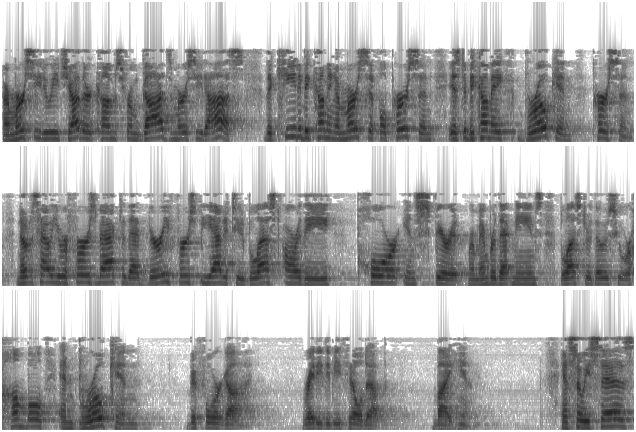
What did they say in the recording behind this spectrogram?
Our mercy to each other comes from God's mercy to us. The key to becoming a merciful person is to become a broken person. Notice how he refers back to that very first beatitude. Blessed are the poor in spirit. Remember that means blessed are those who are humble and broken before God, ready to be filled up by Him. And so he says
